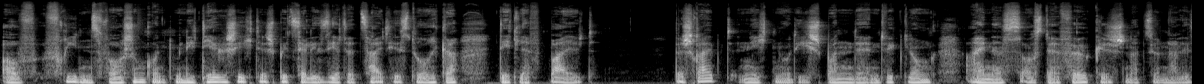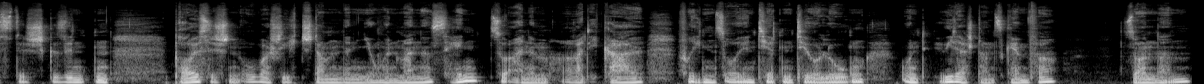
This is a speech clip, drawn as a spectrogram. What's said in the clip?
auf Friedensforschung und Militärgeschichte spezialisierte Zeithistoriker Detlef Bald beschreibt nicht nur die spannende Entwicklung eines aus der völkisch-nationalistisch gesinnten preußischen Oberschicht stammenden jungen Mannes hin zu einem radikal friedensorientierten Theologen und Widerstandskämpfer, sondern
